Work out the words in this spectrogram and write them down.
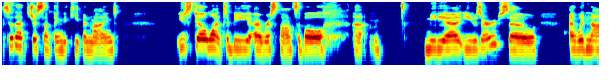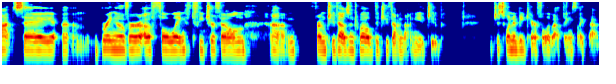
So that's just something to keep in mind. You still want to be a responsible um, media user, so I would not say um, bring over a full-length feature film um, from 2012 that you found on YouTube just want to be careful about things like that.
